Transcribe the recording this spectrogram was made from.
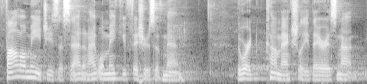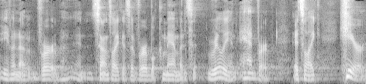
follow me, Jesus said, and I will make you fishers of men. The word come actually there is not even a verb. and It sounds like it's a verbal command, but it's really an adverb. It's like, here,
